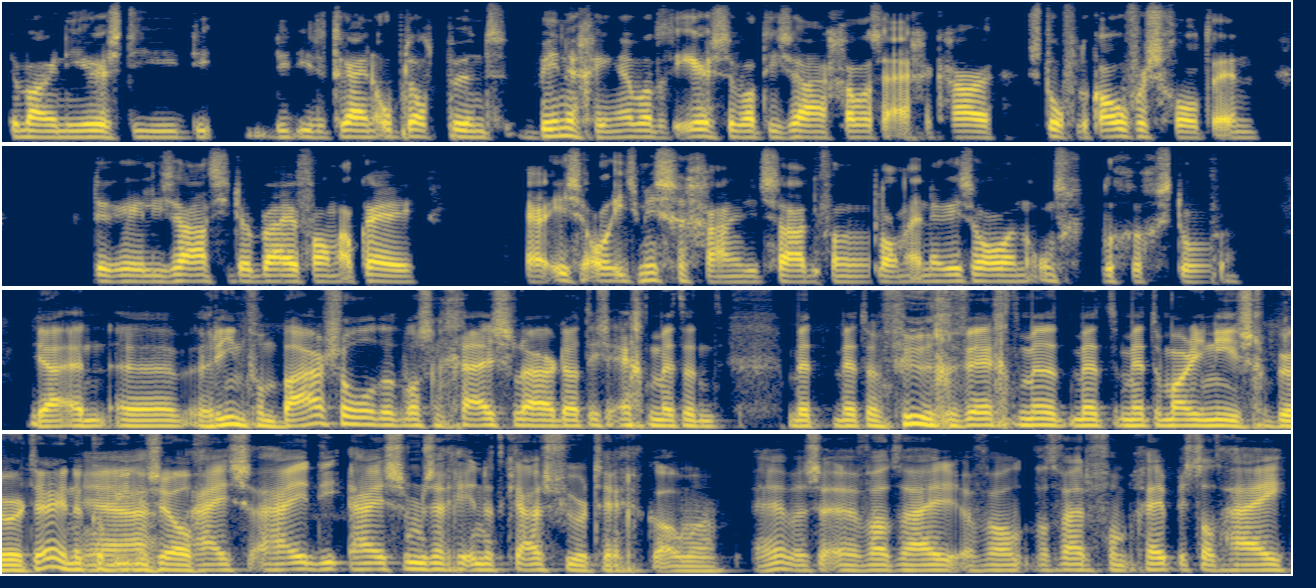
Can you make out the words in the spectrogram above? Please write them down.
de mariniers die, die, die, die de trein op dat punt binnengingen. Want het eerste wat die zagen was eigenlijk haar stoffelijk overschot. En de realisatie daarbij van oké, er is al iets misgegaan in dit stadium van het plan. En er is al een onschuldige gestorven. Ja, en eh, Rien van Baarsel, dat was een gijzelaar. Dat is echt met een, met, met een vuurgevecht met, met, met de mariniers gebeurd, hè? In de cabine zelf. Hij is, hij, die, hij is we zeggen, in het kruisvuur terechtgekomen. Hè, eh, wat, wij, van, wat wij ervan begrepen is dat hij...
